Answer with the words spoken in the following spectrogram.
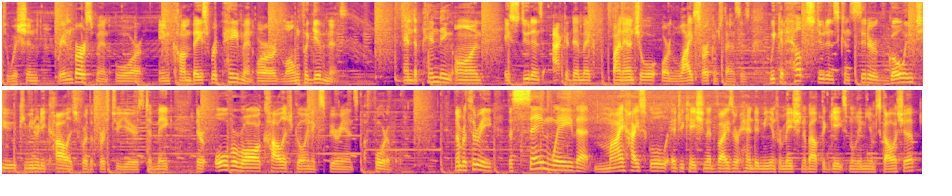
tuition reimbursement or income based repayment or loan forgiveness. And depending on a student's academic, financial, or life circumstances, we could help students consider going to community college for the first two years to make their overall college going experience affordable. Number three, the same way that my high school education advisor handed me information about the Gates Millennium Scholarship,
